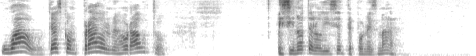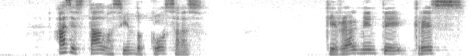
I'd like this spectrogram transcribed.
wow, te has comprado el mejor auto. Y si no te lo dicen, te pones mal has estado haciendo cosas que realmente crees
